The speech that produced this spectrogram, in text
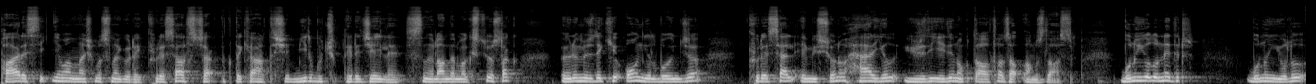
Paris İklim Anlaşması'na göre küresel sıcaklıktaki artışı 1,5 dereceyle sınırlandırmak istiyorsak önümüzdeki 10 yıl boyunca küresel emisyonu her yıl %7.6 azaltmamız lazım. Bunun yolu nedir? Bunun yolu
